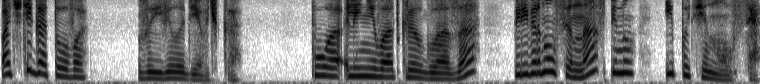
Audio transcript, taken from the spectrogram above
«Почти готово», — заявила девочка. Поа лениво открыл глаза, перевернулся на спину и потянулся.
